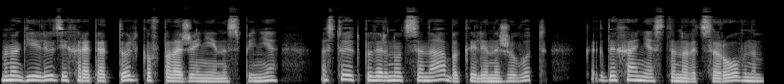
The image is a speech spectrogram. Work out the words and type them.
Многие люди храпят только в положении на спине, а стоит повернуться на бок или на живот, как дыхание становится ровным,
